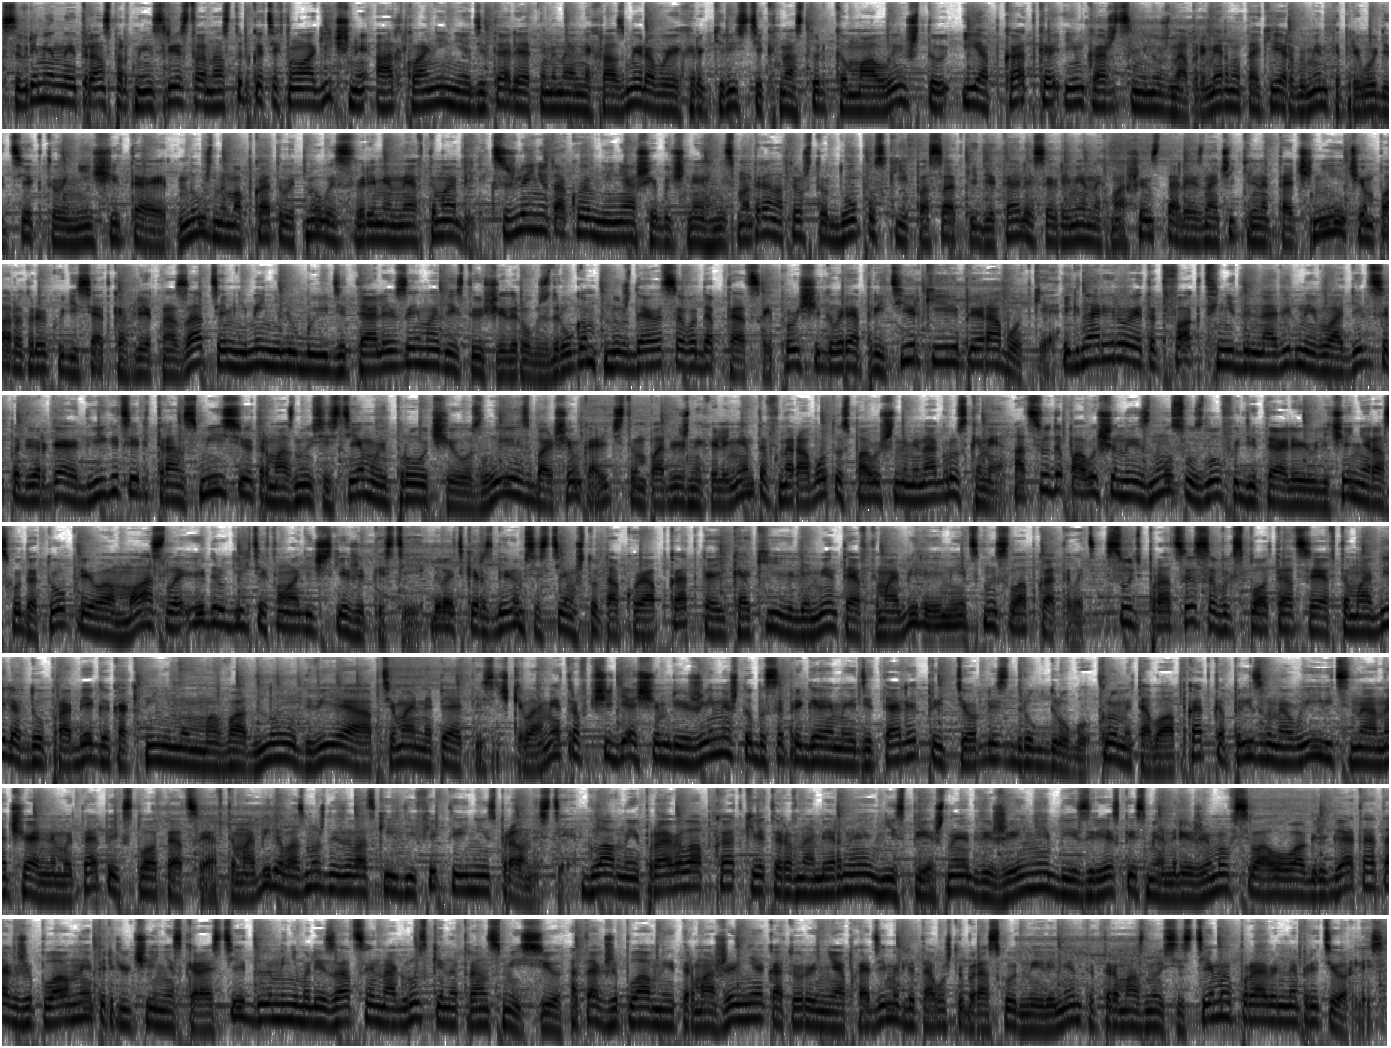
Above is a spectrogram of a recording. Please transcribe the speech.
Современные транспортные средства настолько технологичны, а отклонения деталей от номинальных размеров и характеристик настолько малы, что и обкатка им кажется не нужна. Примерно такие аргументы приводят те, кто не считает нужным обкатывать новый современный автомобиль. К сожалению, такое мнение ошибочное. Несмотря на то, что допуски и посадки деталей современных машин стали значительно точнее, чем пару-тройку десятков лет назад, тем не менее любые детали, взаимодействующие друг с другом, нуждаются в адаптации, проще говоря, притирке или приработке. Игнорируя этот факт, недальновидные владельцы подвергают двигатель, трансмиссию, тормозную систему и прочие узлы с большим количеством подвижных элементов на работу с повышенными нагрузками. Отсюда повышенный износ узлов и деталей, увеличение расхода топлива, масла и других технологических жидкостей. Давайте-ка разберемся с тем, что такое обкатка и какие элементы автомобиля имеет смысл обкатывать. Суть процесса в эксплуатации автомобиля до пробега как минимум в одну, две, а оптимально 5000 километров в щадящем режиме, чтобы сопрягаемые детали притерлись друг к другу. Кроме того, обкатка призвана выявить на начальном этапе эксплуатации автомобиля возможные заводские дефекты и неисправности. Главные правило обкатки — это равномерное, неспешное движение без резкой смены режимов силового агрегата, а также плавное переключение скоростей до минимализации нагрузки на трансмиссию, а также плавные торможения, которые необходимы для того, чтобы расходные элементы тормозной системы правильно притерлись.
